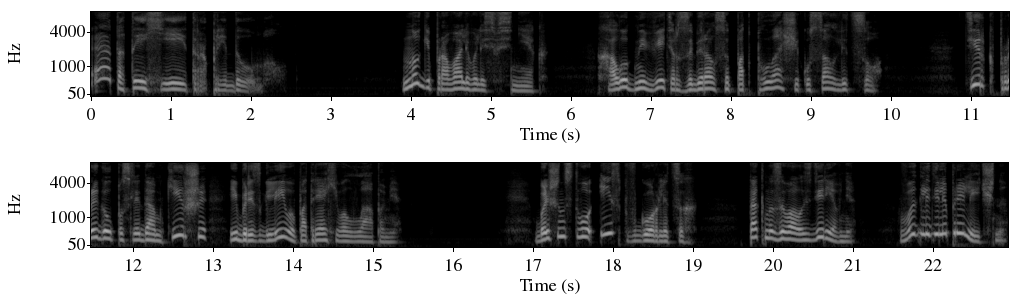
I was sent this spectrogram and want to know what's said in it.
Это ты хитро придумал. Ноги проваливались в снег. Холодный ветер забирался под плащ и кусал лицо. Тирк прыгал по следам Кирши и брезгливо потряхивал лапами. Большинство исп в горлицах, так называлась деревня, выглядели прилично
